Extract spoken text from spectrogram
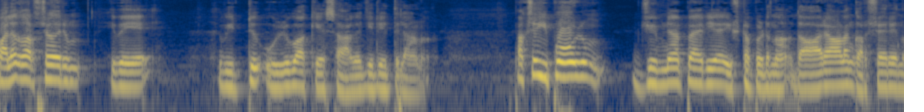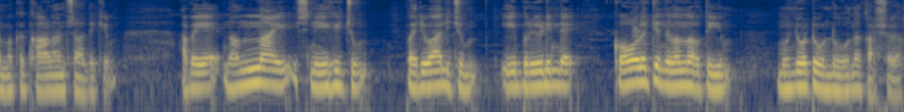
പല കർഷകരും ഇവയെ വിറ്റ് ഒഴിവാക്കിയ സാഹചര്യത്തിലാണ്. പക്ഷേ ഇപ്പോഴും ജിംനാപ്പാരിയെ ഇഷ്ടപ്പെടുന്ന ധാരാളം കർഷകരെ നമുക്ക് കാണാൻ സാധിക്കും. അവയെ നന്നായി സ്നേഹിച്ചും പരിപാലിച്ചും ഈ ബ്രീഡിന്റെ ക്വാളിറ്റി നിലനിർത്തിയും മുന്നോട്ട് കൊണ്ടുപോകുന്ന കർഷകർ.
